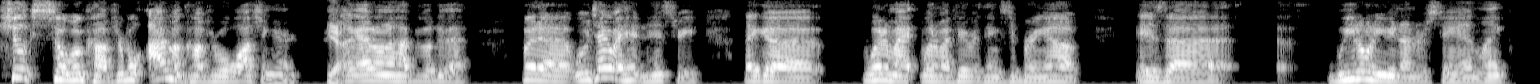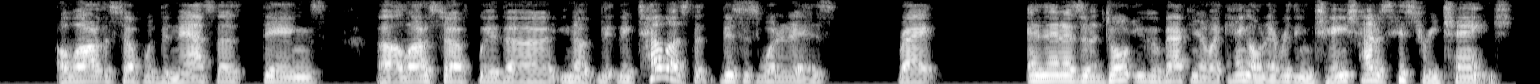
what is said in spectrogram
She looks so uncomfortable. I'm uncomfortable watching her. Yeah. Like I don't know how people do that. But uh, when we talk about hidden history, like uh, one of my one of my favorite things to bring up is uh, we don't even understand like a lot of the stuff with the NASA things, uh, a lot of stuff with uh, you know, they, they tell us that this is what it is, right? And then as an adult, you go back and you're like, hang on, everything changed. How does history change?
